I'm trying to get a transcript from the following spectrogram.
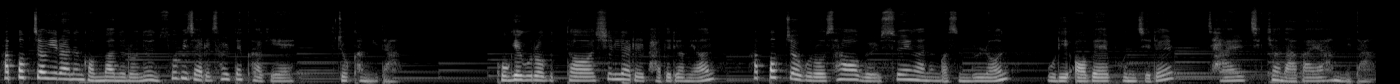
합법적이라는 것만으로는 소비자를 설득하기에 부족합니다. 고객으로부터 신뢰를 받으려면 합법적으로 사업을 수행하는 것은 물론 우리 업의 본질을 잘 지켜나가야 합니다.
